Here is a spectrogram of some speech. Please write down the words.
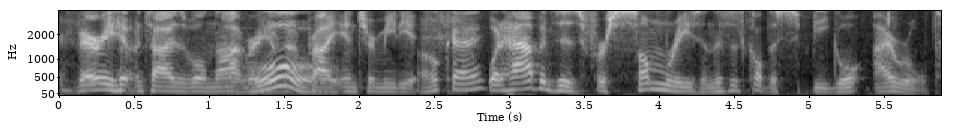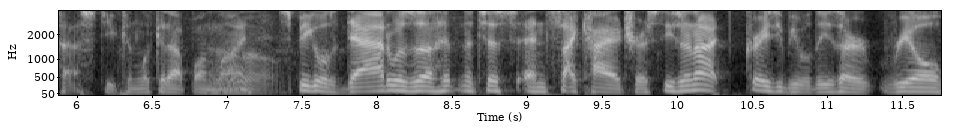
very hypnotizable, not very probably intermediate. Okay. What happens is for some reason, this is called the Spiegel eye roll test. You can look it up online. Oh. Spiegel's dad was a hypnotist and psychiatrist. These are not crazy people. These are real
